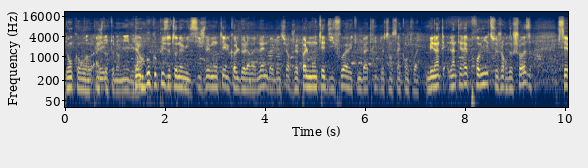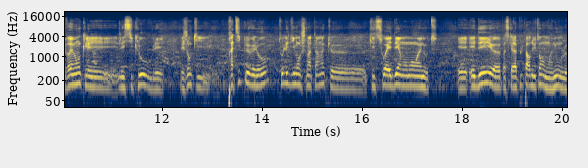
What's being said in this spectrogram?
Donc, on, Donc plus allez, d'autonomie évidemment. donc beaucoup plus d'autonomie. Si je vais monter le col de la Madeleine, bah, bien sûr, je ne vais pas le monter 10 fois avec une batterie de 250 watts. Mais l'int- l'intérêt premier de ce genre de choses, c'est vraiment que les, les cyclos ou les, les gens qui pratiquent le vélo tous les dimanches matins, qu'ils soient aidés à un moment ou à un autre. Et aider, euh, parce que la plupart du temps, moi, nous, on le,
